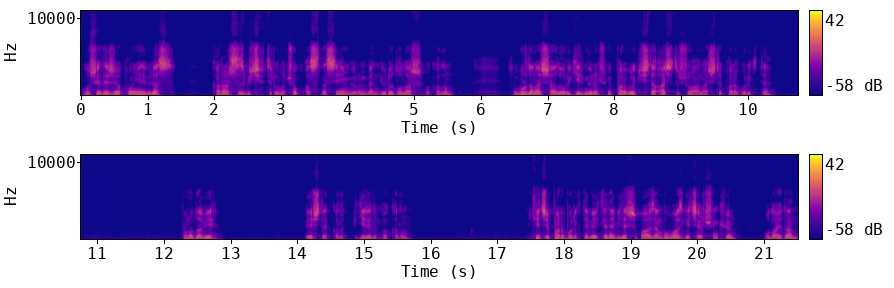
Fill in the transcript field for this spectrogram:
USD Japonya'nı biraz kararsız bir çifttir. Onu çok aslında sevmiyorum ben. Euro dolar bakalım. Şimdi buradan aşağı doğru girmiyorum. Çünkü parabolik işte açtı. Şu an açtı parabolikte. Bunu da bir 5 dakikalık bir girelim bakalım. İkinci parabolikte beklenebilir. Bazen bu vazgeçer çünkü olaydan.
